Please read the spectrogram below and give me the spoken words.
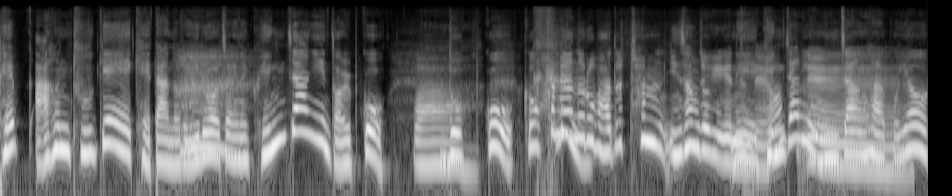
192개의 계단으로 이루어져 있는 굉장히 넓고 와. 높고 그 화면으로 봐도 참 인상적이겠는데요. 네, 굉장히 네. 웅장하고요.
